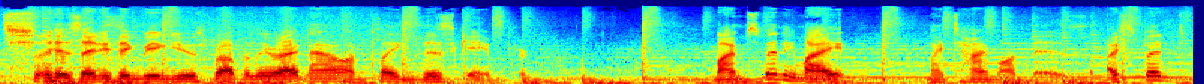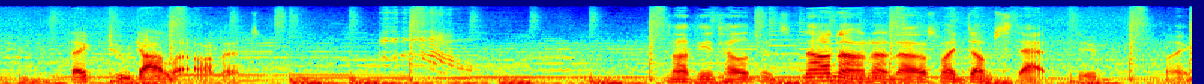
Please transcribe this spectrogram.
is anything being used properly right now? I'm playing this game for. I'm spending my my time on this. I spent like two dollar on it. Not the intelligence. No, no, no, no. That's my dump stat, dude. Like,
